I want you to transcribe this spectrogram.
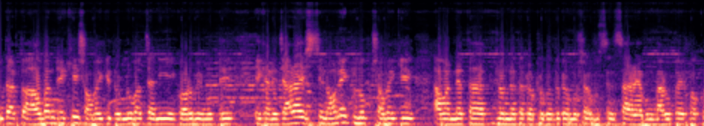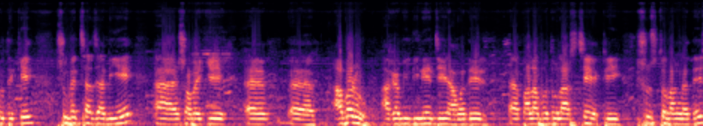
উদারত আহ্বান রেখে সবাইকে ধন্যবাদ জানিয়ে এই গরমের মধ্যে এখানে যারা এসছেন, অনেক লোক সবাইকে আমার নেতা জননেতা ডক্টর খন্দকার মোশারফ হোসেন স্যার এবং মারুফ ভাইয়ের পক্ষ থেকে শুভেচ্ছা জানিয়ে সবাইকে আবারও আগামী দিনে যে আমাদের পালাবদল আসছে, একটি সুস্থ বাংলাদেশ,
